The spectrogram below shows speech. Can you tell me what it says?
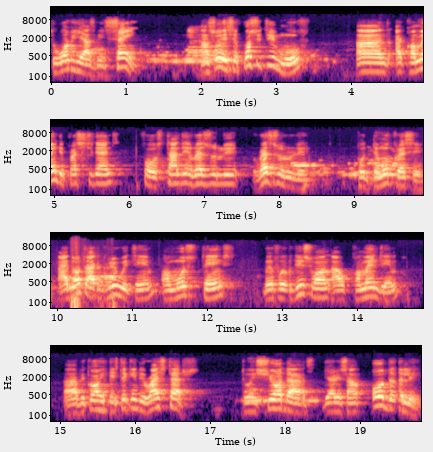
to what he has been saying. And so it's a positive move. And I commend the president for standing resolutely, resolutely for democracy. I don't agree with him on most things, but for this one, I'll commend him uh, because he's taking the right steps to ensure that there is an orderly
